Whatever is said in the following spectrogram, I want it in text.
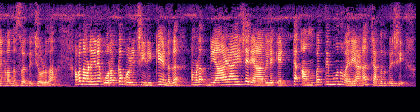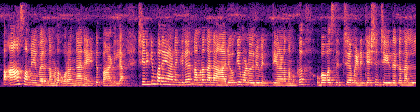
നിങ്ങളൊന്ന് ശ്രദ്ധിച്ചോളുക. അപ്പം നമ്മളിങ്ങനെ ഉറക്കം ഒഴിച്ചിരിക്കേണ്ടത് നമ്മൾ വ്യാഴാഴ്ച രാവിലെ എട്ട് അമ്പത്തിമൂന്ന് വരെയാണ് ചതുർദശി. അപ്പം ആ സമയം വരെ നമ്മൾ ഉറങ്ങാനായിട്ട് പാടില്ല. ശരിക്കും പറയുകയാണെങ്കിൽ നമ്മൾ നല്ല ആരോഗ്യമുള്ള ഒരു വ്യക്തിയാണ്. നമുക്ക് ഉപവസിച്ച് മെഡിറ്റേഷൻ ചെയ്തൊക്കെ നല്ല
